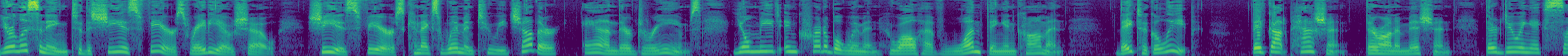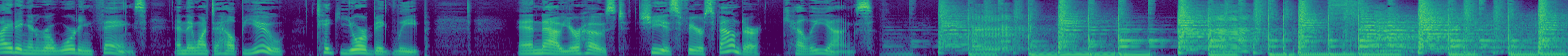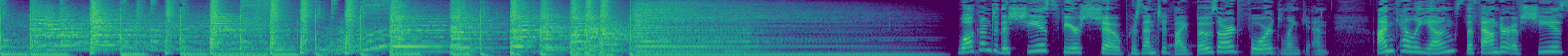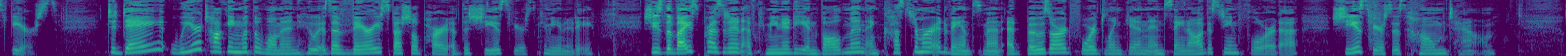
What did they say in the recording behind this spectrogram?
You're listening to the She is Fierce radio show. She is Fierce connects women to each other and their dreams. You'll meet incredible women who all have one thing in common they took a leap. They've got passion, they're on a mission, they're doing exciting and rewarding things, and they want to help you take your big leap. And now, your host, She is Fierce founder, Kelly Youngs. Welcome to the She is Fierce show presented by Bozard Ford Lincoln. I'm Kelly Youngs, the founder of She is Fierce. Today, we are talking with a woman who is a very special part of the She is Fierce community. She's the Vice President of Community Involvement and Customer Advancement at Bozard Ford Lincoln in St. Augustine, Florida. She is Fierce's hometown.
